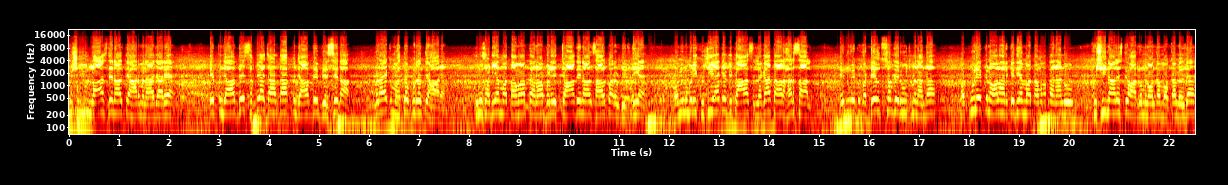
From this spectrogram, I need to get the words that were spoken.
ਖੁਸ਼ੀ ਉਲਾਸ ਦੇ ਨਾਲ ਤਿਉਹਾਰ ਮਨਾਇਆ ਜਾ ਰਿਹਾ ਹੈ। ਇਹ ਪੰਜਾਬ ਦੇ ਸੱਭਿਆਚਾਰ ਦਾ, ਪੰਜਾਬ ਦੇ ਵਿਰਸੇ ਦਾ ਬੜਾ ਇੱਕ ਮਹੱਤਵਪੂਰਨ ਤਿਉਹਾਰ ਹੈ। ਇਹਨੂੰ ਸਾਡੀਆਂ ਮਾਤਾਵਾਂ, ਭੈਣਾਂ ਬੜੇ ਚਾਅ ਦੇ ਨਾਲ ਸਾਲ ਭਰ ਉਡੀਕਦੀਆਂ ਔਰ ਮੈਨੂੰ ਬੜੀ ਖੁਸ਼ੀ ਹੈ ਕਿ ਵਿਕਾਸ ਲਗਾਤਾਰ ਹਰ ਸਾਲ ਇਹਨੂੰ ਇੱਕ ਵੱਡੇ ਉਤਸਵ ਦੇ ਰੂਪ 'ਚ ਮਨਾਉਂਦਾ ਔਰ ਪੂਰੇ ਘਨੌਲ ਹਲਕੇ ਦੀਆਂ ਮਾਤਾਵਾਂ ਭੈਣਾਂ ਨੂੰ ਖੁਸ਼ੀ ਨਾਲ ਇਸ ਤਿਉਹਾਰ ਨੂੰ ਮਨਾਉਣ ਦਾ ਮੌਕਾ ਮਿਲਦਾ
